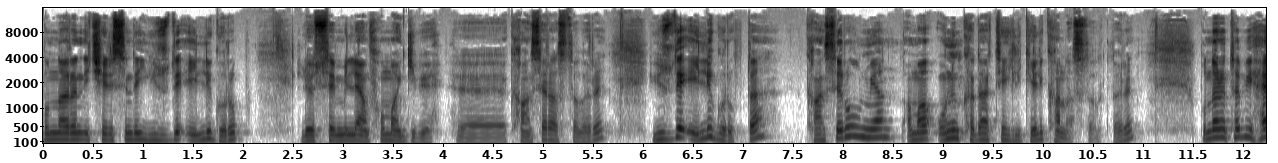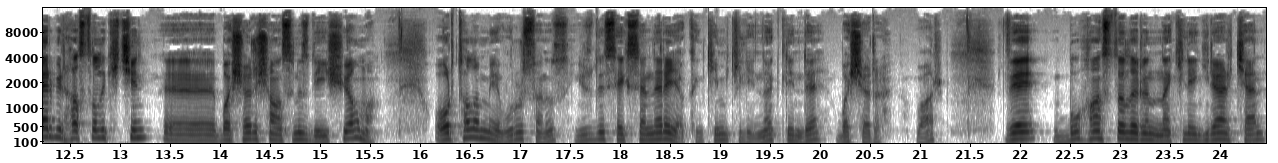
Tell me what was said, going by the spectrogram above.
bunların içerisinde %50 grup lösemi, lenfoma gibi e, kanser hastaları %50 grupta kanser olmayan ama onun kadar tehlikeli kan hastalıkları. Bunların tabii her bir hastalık için e, başarı şansınız değişiyor ama ortalamaya vurursanız %80'lere yakın kemik iliği naklinde başarı var. Ve bu hastaların nakile girerken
